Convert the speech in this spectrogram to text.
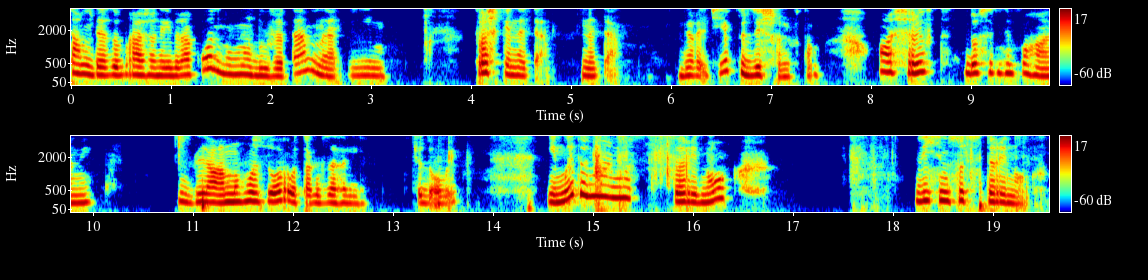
там, де зображений дракон, ну, воно дуже темне і трошки не те. не те. До речі, як тут зі шрифтом? А шрифт досить непоганий. Для мого зору так взагалі чудовий. І ми тут маємо сторінок 800 сторінок.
